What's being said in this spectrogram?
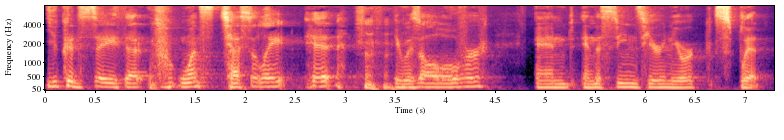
you could say that once Tessellate hit, it was all over. And, and the scenes here in New York split.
